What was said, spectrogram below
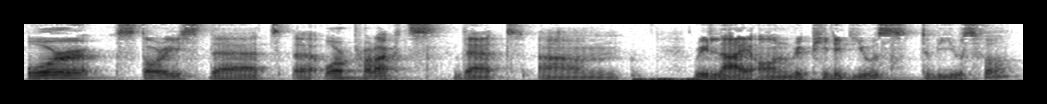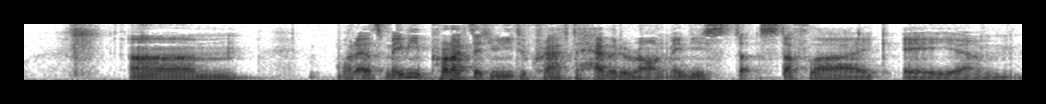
or stories that uh, or products that um, rely on repeated use to be useful um, what else? Maybe products that you need to craft a habit around. Maybe st- stuff like a um,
